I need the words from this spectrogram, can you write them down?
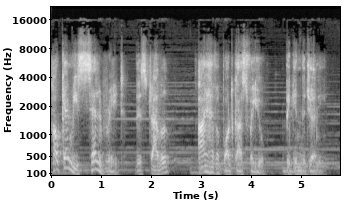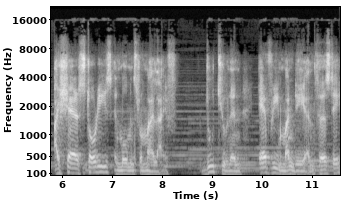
how can we celebrate this travel? I have a podcast for you Begin the Journey. I share stories and moments from my life. Do tune in every Monday and Thursday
